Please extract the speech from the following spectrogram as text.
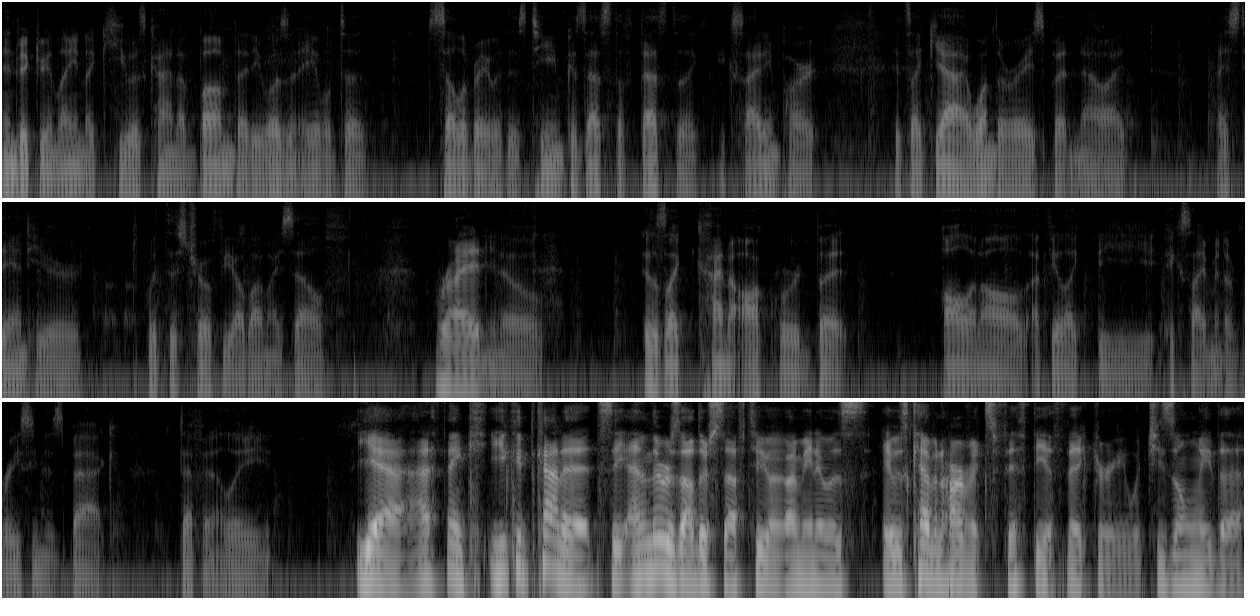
in victory lane, like he was kind of bummed that he wasn't able to celebrate with his team because that's the that's the exciting part. It's like, yeah, I won the race, but now I, I stand here with this trophy all by myself. right. You know, it was like kind of awkward, but all in all, I feel like the excitement of racing is back. Definitely. Yeah, I think you could kind of see, and there was other stuff too. I mean, it was it was Kevin Harvick's 50th victory, which he's only the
